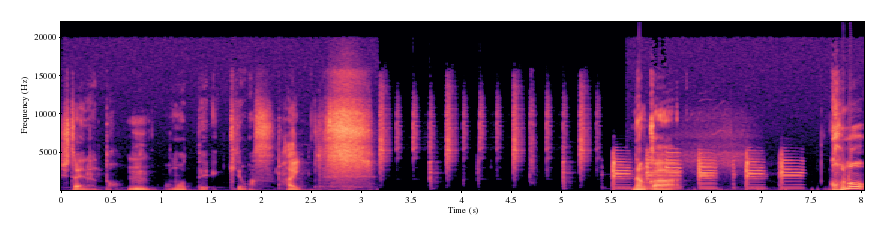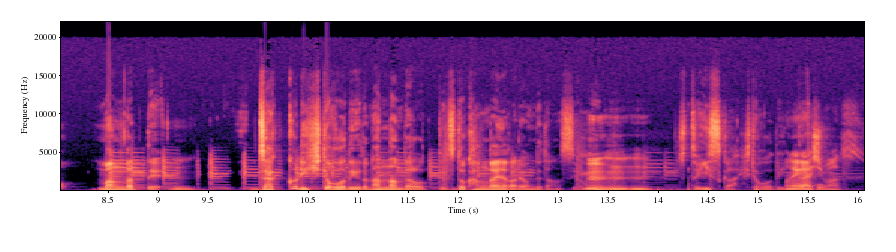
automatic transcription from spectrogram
したいなと思ってきてます。はい。なんかこの漫画ってうん。ざっくり一言で言うと何なんだろうってずっと考えながら読んでたんですよ。うんうんうん。ちょっといいですか？一言でお言って。願いします。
